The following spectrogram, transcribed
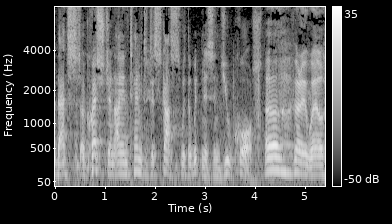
That's a question I intend to discuss with the witness in due course. Oh, very well.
